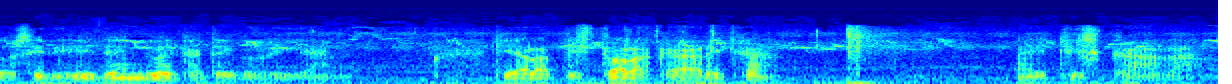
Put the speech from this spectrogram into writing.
mondo si divide in due categorie. Chi ha la pistola carica e chi scava.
